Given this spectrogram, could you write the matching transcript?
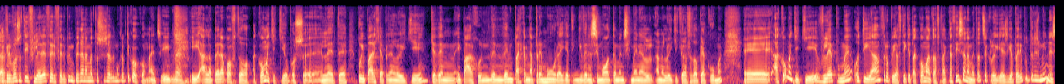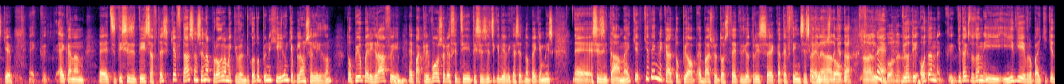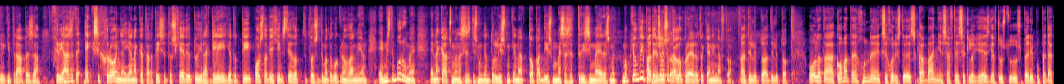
ακριβώς ότι οι φιλελεύθεροι Φερρυπίν πήγανε με το Σοσιαλδημοκρατικό κόμμα. Έτσι. Ναι. Ή, αλλά πέρα από αυτό, ακόμα και εκεί όπως ε, λέτε, που υπάρχει απλή αναλογική και δεν, υπάρχουν, δεν, δεν υπάρχει καμιά πρεμούρα για την κυβερνησιμότητα με ενισχυμένη αναλογική και όλα αυτά τα οποία ακούμε. Ε, ακόμα και εκεί βλέπουμε ότι οι άνθρωποι αυτοί και τα κόμματα αυτά καθίσανε μετά τις εκλογές για περίπου τρεις μήνες και ε, έκαναν έτσι, τις συζητήσεις αυτές και φτάσαν σε ένα πρόγραμμα κυβερνητικό το οποίο είναι χιλίων και πλέον σελίδων, το οποίο περιγράφει επακριβώς όλη αυτή τη, τη συζήτηση και τη διαδικασία την οποία και εμείς ε, συζητάμε και, και δεν είναι κάτι το οποίο, εν πάση περιπτώσει, θέτει δύο-τρεις ε, κατευθύνσεις και δύο-τρεις στόχους. Αναλυτικό, ναι, ναι, ναι. Διότι όταν, κοιτάξτε, όταν η, η ίδια η Ευρωπαϊκή Κεντρική Τράπεζα χρειάζεται έξι χρόνια για να καταρτήσει το σχέδιο του Ηρακλή για το πώς θα διαχειριστεί εδώ το ζήτημα των κόκκινων δανείων, εμείς δεν μπορούμε ε, να κάτσουμε να συζητήσουμε και να το λύσουμε και να το απαντήσουμε μέσα σε τρεις ημέρες με, με οποιονδήποτε. Έτσι, όσο καλοπροαίρετο και αν είναι αυτό. Αντιληπτό, αντιληπτό. Όλα τα κόμματα έχουν ξεχωριστές καμπάνιες σε αυτές τις εκλογές για αυτούς τους περίπου 500.000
